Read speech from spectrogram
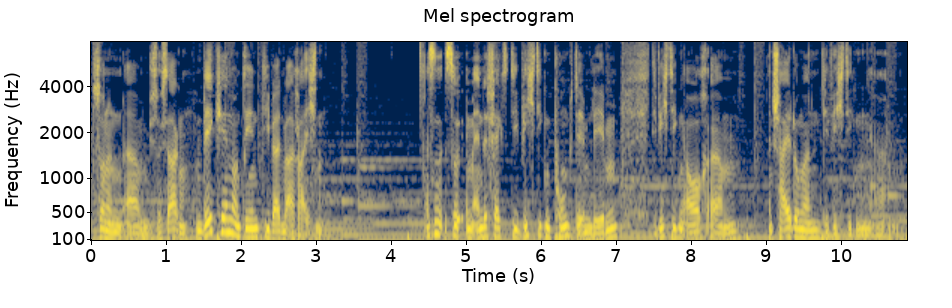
so einen ähm, wie soll ich sagen, einen Weg hin und den, die werden wir erreichen. Das sind so im Endeffekt die wichtigen Punkte im Leben, die wichtigen auch ähm, Entscheidungen, die wichtigen ähm,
